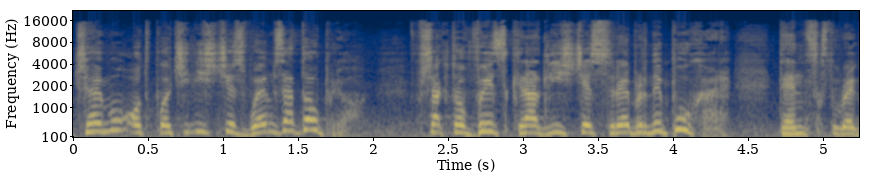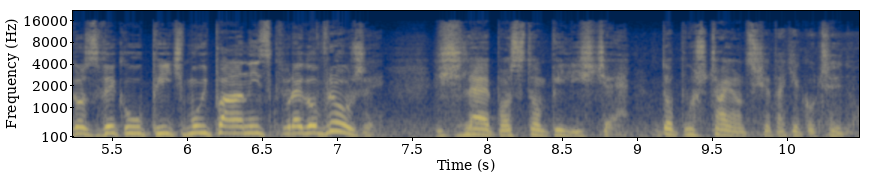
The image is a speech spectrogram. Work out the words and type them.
czemu odpłaciliście złem za dobro? Wszak to wy skradliście srebrny puchar, ten, z którego zwykł pić mój pan i z którego wróży. Źle postąpiliście, dopuszczając się takiego czynu.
